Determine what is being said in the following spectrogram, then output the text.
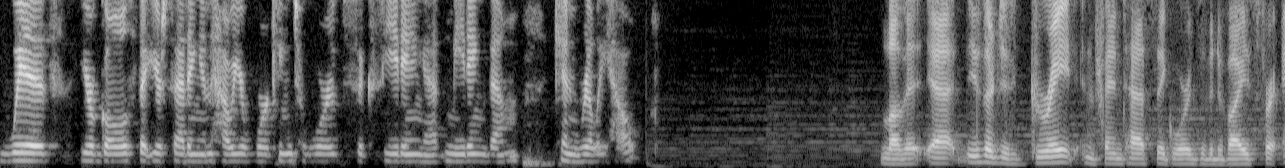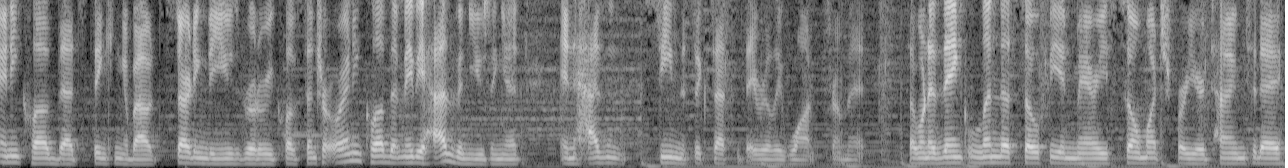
with your goals that you're setting and how you're working towards succeeding at meeting them can really help. Love it. Yeah, these are just great and fantastic words of advice for any club that's thinking about starting to use Rotary Club Central or any club that maybe has been using it and hasn't seen the success that they really want from it. So I want to thank Linda, Sophie, and Mary so much for your time today.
